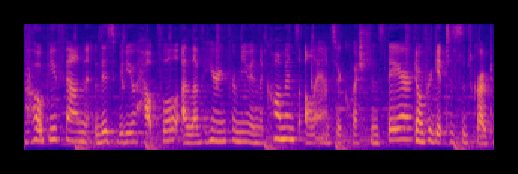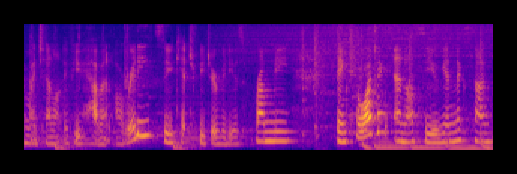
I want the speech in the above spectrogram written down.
I hope you found this video helpful. I love hearing from you in the comments. I'll answer questions there. Don't forget to subscribe to my channel if you haven't already so you catch future videos from me. Thanks for watching and I'll see you again next time.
